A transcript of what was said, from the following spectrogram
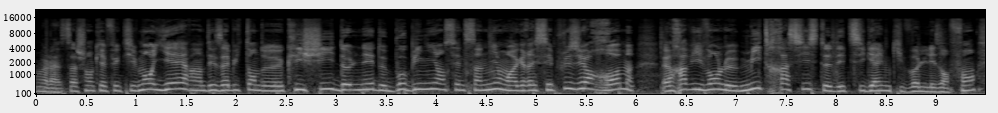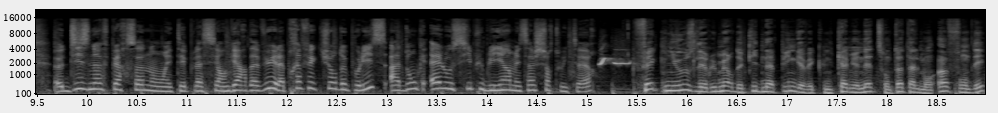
Voilà, sachant qu'effectivement, hier, un des habitants de Clichy, d'Aulnay, de Bobigny en Seine-Saint-Denis ont agressé plusieurs Roms, euh, ravivant le mythe raciste des tziganes qui volent les enfants. Euh, 19 personnes ont été placées en garde à vue et la préfecture de police a donc elle aussi publié un message sur Twitter. Fake news, les rumeurs de kidnapping avec une camionnette sont totalement infondées.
